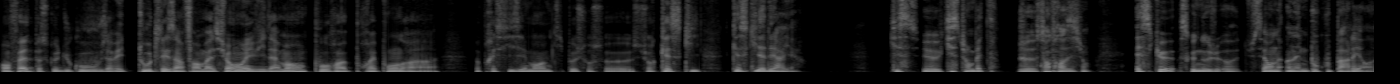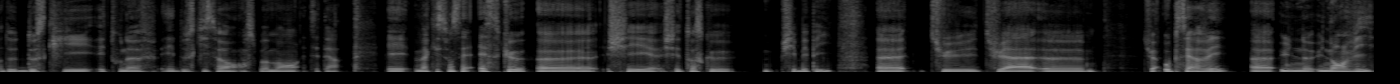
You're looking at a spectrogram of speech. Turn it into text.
en fait, parce que du coup, vous avez toutes les informations, évidemment, pour pour répondre à, précisément un petit peu sur ce sur qu'est-ce qui qu'est-ce qu'il y a derrière. question bête, sans transition. Est-ce que, parce que nous, oh, tu sais, on, aime beaucoup parler hein, de, ce qui est tout neuf et de ce qui sort en ce moment, etc. Et ma question, c'est est-ce que euh, chez, chez toi, ce que, chez BPI, euh, tu, tu, as, euh, tu as observé une, une envie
